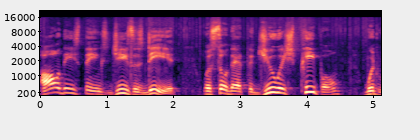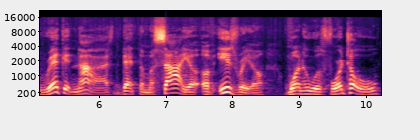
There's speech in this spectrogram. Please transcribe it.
All these things Jesus did was so that the Jewish people would recognize that the Messiah of Israel, one who was foretold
